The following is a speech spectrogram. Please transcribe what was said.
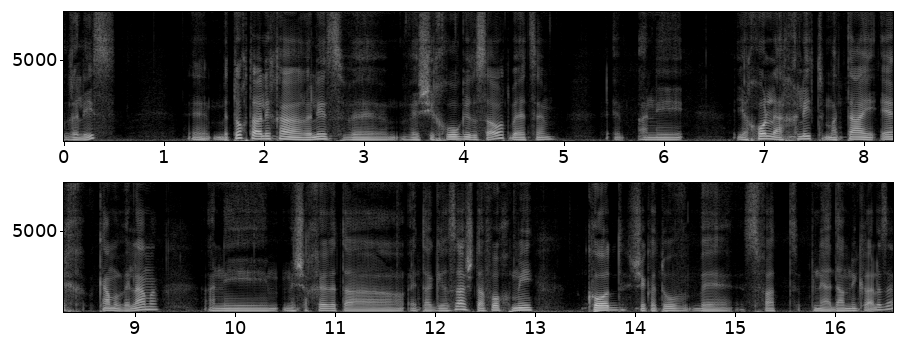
רליס. אה, בתוך תהליך הרליס ו- ושחרור גרסאות בעצם, אה, אני יכול להחליט מתי, איך, כמה ולמה אני משחרר את, ה- את הגרסה שתהפוך מקוד שכתוב בשפת בני אדם נקרא לזה,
